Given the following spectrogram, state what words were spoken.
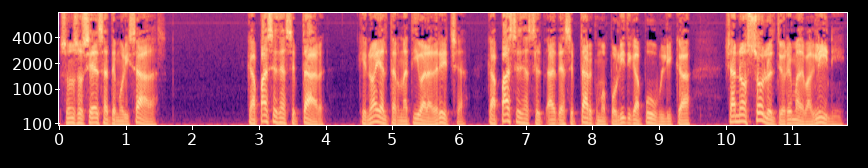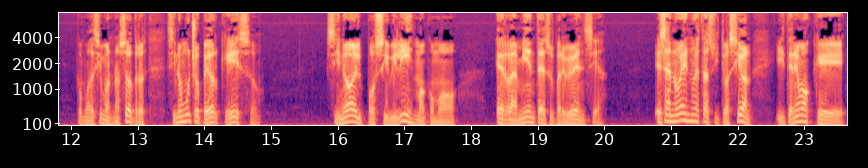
son sociedades atemorizadas, capaces de aceptar que no hay alternativa a la derecha, capaces de, aceptar como política pública ya no solo el teorema de Baglini, como decimos nosotros, sino mucho peor que eso, sino el posibilismo como herramienta de supervivencia. Esa no es nuestra situación y tenemos que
